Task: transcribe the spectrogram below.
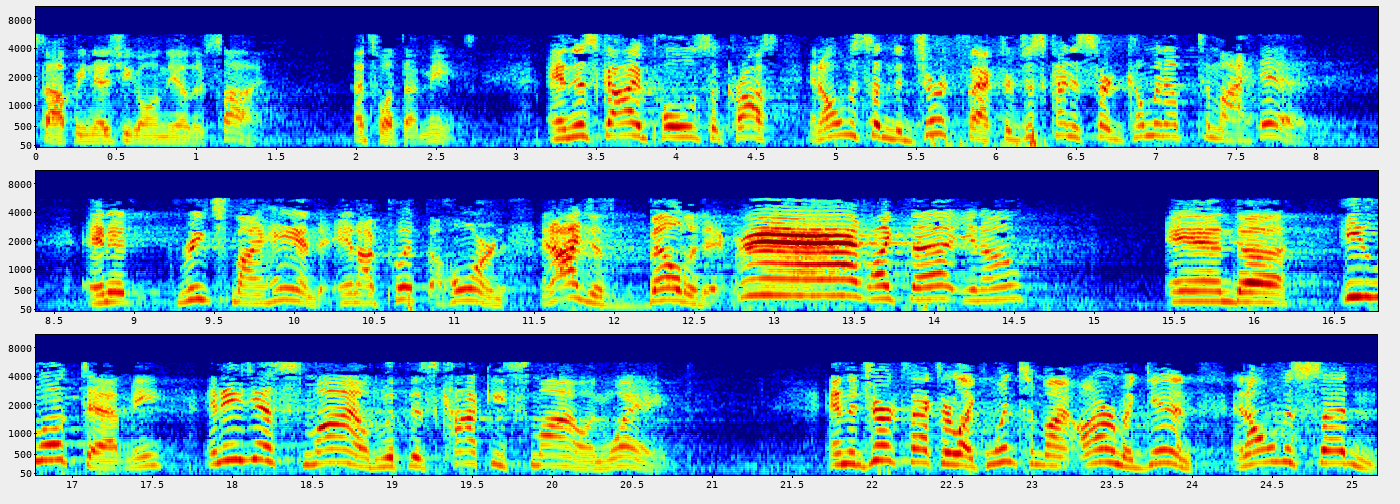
stopping as you go on the other side. That's what that means. And this guy pulls across, and all of a sudden the jerk factor just kind of started coming up to my head. And it reached my hand, and I put the horn, and I just belted it like that, you know. And uh, he looked at me, and he just smiled with this cocky smile and waved. And the jerk factor like went to my arm again. And all of a sudden,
